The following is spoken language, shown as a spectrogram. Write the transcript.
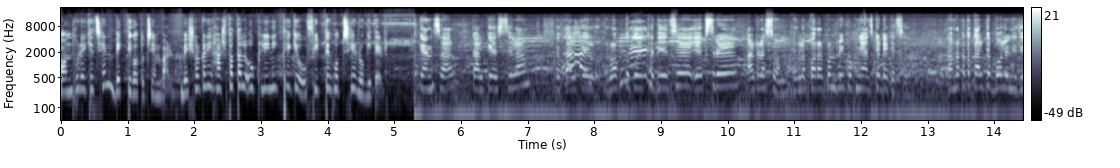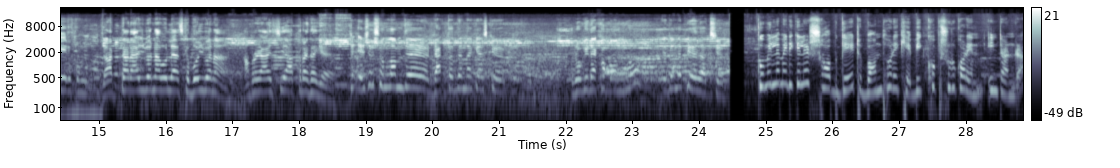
বন্ধ রেখেছেন ব্যক্তিগত চেম্বার। বেসরকারি হাসপাতাল ও ক্লিনিক থেকেও ফিরতে হচ্ছে রোগীদের। ক্যান্সার, কালকে এসেছিলাম, তো কালকে রক্ত পরীক্ষা দিয়েছে এক্স রে আল্ট্রাসাউন্ড। এগুলো করার পর রিপোর্ট নিয়ে আজকে ডেকেছে। আমরা তো কালকে বলেনি যে এরকম। ডাক্তার আসবে না বলে আজকে বসবে না। আমরা আসছি আত্রায় থেকে। এসে শুনলাম যে ডাক্তারদের নাকি আজকে রোগী দেখা বন্ধ এজন্য ফিরে যাচ্ছে। কুমিল্লা মেডিকেলের সব গেট বন্ধ রেখে বিক্ষোভ শুরু করেন ইন্টার্নরা।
